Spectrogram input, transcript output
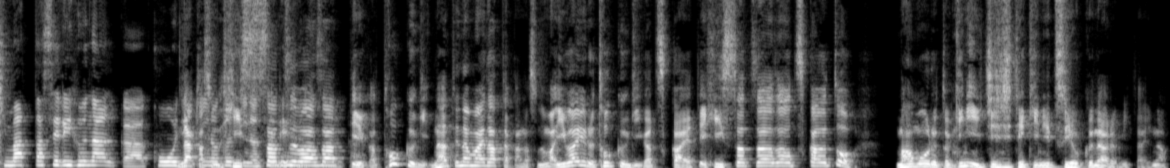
決まったセリフなんか、攻撃なんかそのの時必殺技っていうか特技、なんて名前だったかな？その、まあ、いわゆる特技が使えて必殺技を使うと守るときに一時的に強くなるみたいな。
